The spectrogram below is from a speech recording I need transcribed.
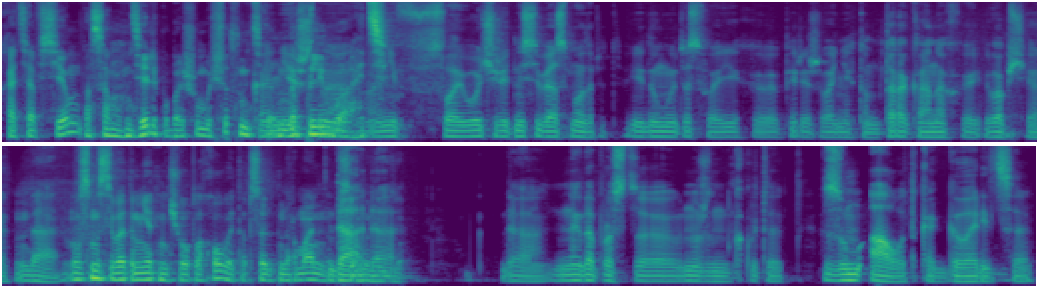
хотя всем на самом деле, по большому счету, на тебя Конечно, наплевать. они в свою очередь на себя смотрят и думают о своих э, переживаниях, там, тараканах и вообще. Да, ну в смысле в этом нет ничего плохого, это абсолютно нормально. Да, да. люди. Да, иногда просто нужен какой-то зум-аут, как говорится.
